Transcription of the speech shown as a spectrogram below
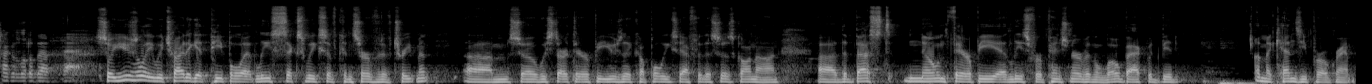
Talk a little bit about that. So usually we try to get people at least six weeks of conservative treatment. Um, so we start therapy usually a couple weeks after this has gone on. Uh, the best known therapy, at least for a pinched nerve in the low back, would be a McKenzie program,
